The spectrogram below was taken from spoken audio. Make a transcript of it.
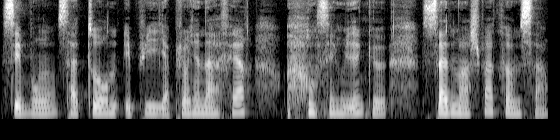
c'est bon, ça tourne, et puis il n'y a plus rien à faire. On sait bien que ça ne marche pas comme ça.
